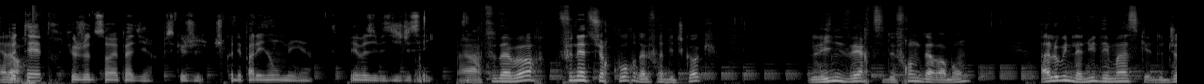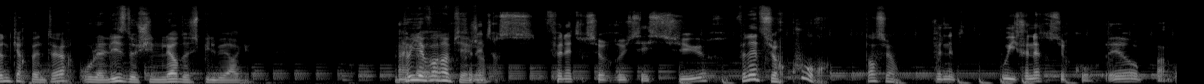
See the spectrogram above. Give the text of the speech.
Alors, Peut-être que je ne saurais pas dire, puisque je, je connais pas les noms, mais, euh, mais vas-y, vas-y, j'essaye. alors tout d'abord, Fenêtre sur cour d'Alfred Hitchcock, La ligne verte de Frank Darabont, Halloween la nuit des masques de John Carpenter ou La liste de Schindler de Spielberg? Il peut y avoir un piège. hein. Fenêtre, sur rue, c'est sûr. Fenêtre sur cour, attention. Fenêtre. Oui, fenêtre sur cour. Et oh, pardon.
